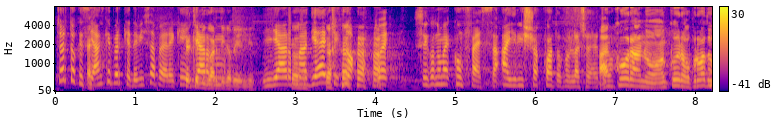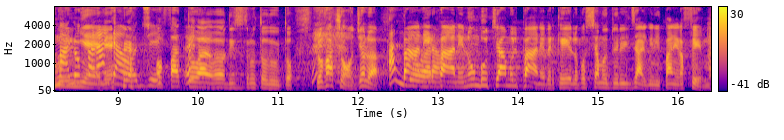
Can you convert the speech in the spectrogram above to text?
Certo che sì, eh. anche perché devi sapere che perché gli, arm guardi i capelli? gli armadietti... no, cioè, secondo me, confessa, hai risciacquato con l'aceto. Ancora no, ancora ho provato Ma con il miele. Ma lo farai da oggi? ho fatto, ho distrutto tutto. Lo faccio oggi. Allora, allora, pane, pane, non buttiamo il pane perché lo possiamo utilizzare, quindi il pane raffermo.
